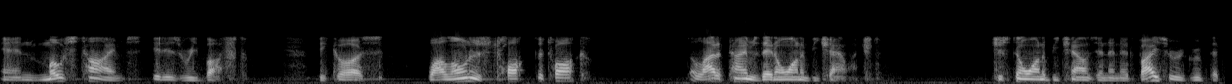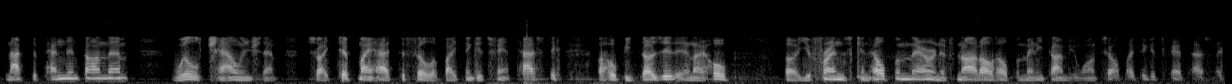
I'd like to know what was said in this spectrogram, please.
and most times it is rebuffed because while owners talk the talk, a lot of times they don't want to be challenged just don't want to be challenged. And an advisory group that's not dependent on them will challenge them. So I tip my hat to Philip. I think it's fantastic. I hope he does it, and I hope uh, your friends can help him there. And if not, I'll help him anytime he wants help. I think it's fantastic.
